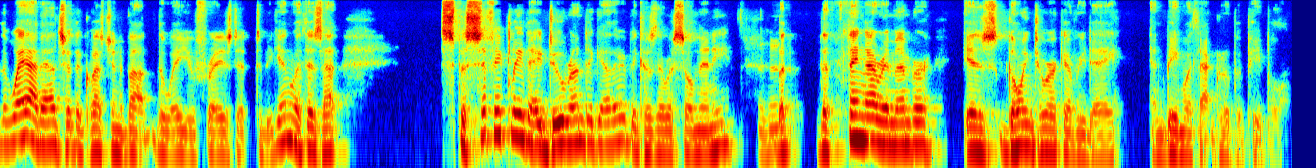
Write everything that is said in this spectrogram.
the way I've answered the question about the way you phrased it to begin with is that specifically they do run together because there were so many. Mm-hmm. But the thing I remember is going to work every day and being with that group of people.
